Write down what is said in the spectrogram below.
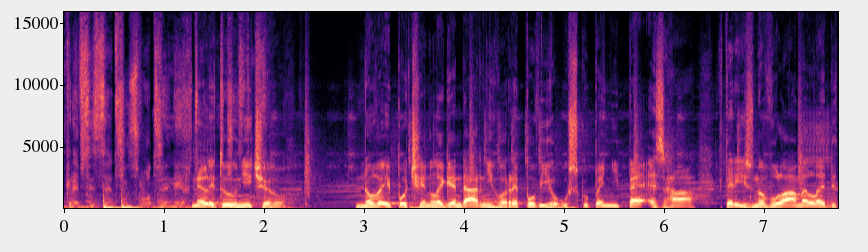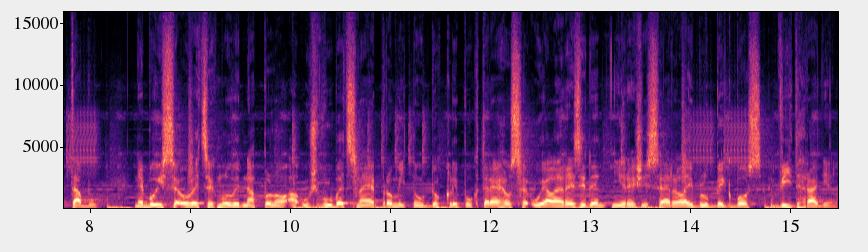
krev si setřu z. Nelituju ničeho. Nový počin legendárního repového uskupení PSH, který znovu láme ledy tabu. Nebojí se o věcech mluvit naplno a už vůbec ne promítnout do klipu, kterého se ujal rezidentní režisér labelu Big Boss Vít Hradil.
